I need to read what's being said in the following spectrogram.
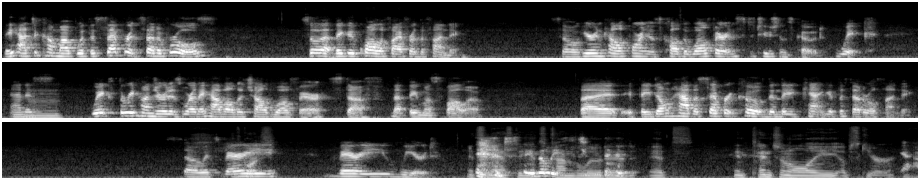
they had to come up with a separate set of rules so that they could qualify for the funding. So here in California, it's called the Welfare Institutions Code, WIC, and it's mm WIC 300 is where they have all the child welfare stuff that they must follow. But if they don't have a separate code, then they can't get the federal funding. So it's very, very weird. It's nasty, it's convoluted, it's intentionally obscure. Yeah,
